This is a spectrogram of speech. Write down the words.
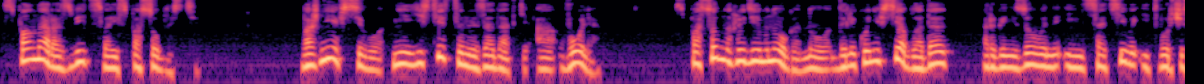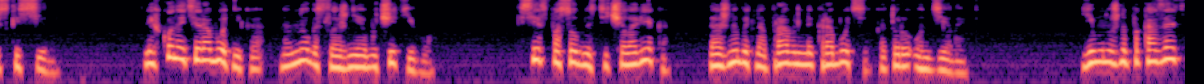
сполна развить свои способности. Важнее всего не естественные задатки, а воля. Способных людей много, но далеко не все обладают организованной инициативой и творческой силой. Легко найти работника, намного сложнее обучить его. Все способности человека должны быть направлены к работе, которую он делает. Ему нужно показать,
